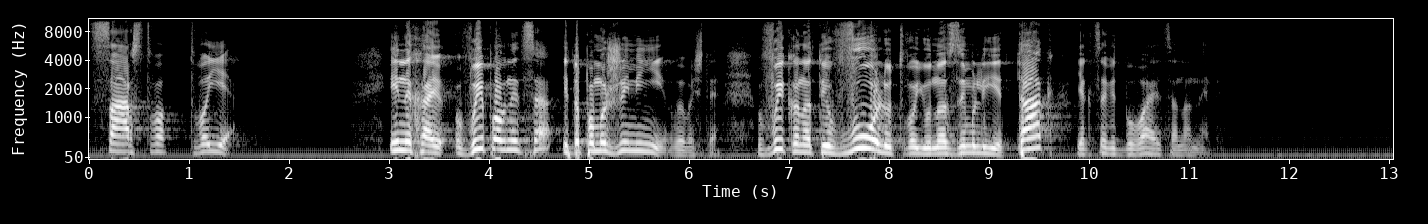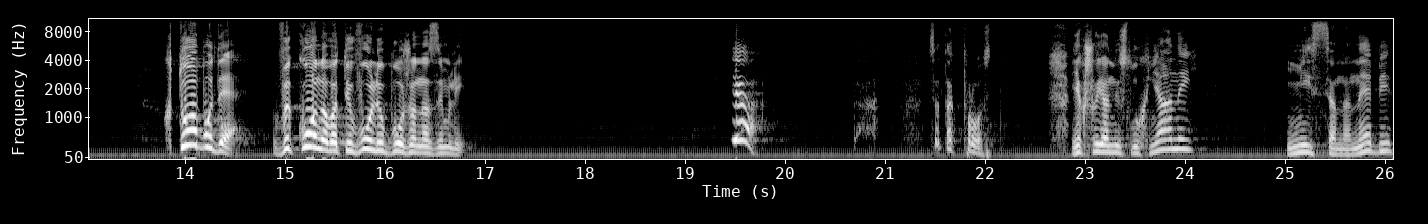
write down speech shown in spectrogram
царство Твоє. І нехай виповниться і допоможи мені, вибачте, виконати волю Твою на землі так, як це відбувається на небі. Хто буде виконувати волю Божу на землі? Я. Це так просто. Якщо я не слухняний, місця на небі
